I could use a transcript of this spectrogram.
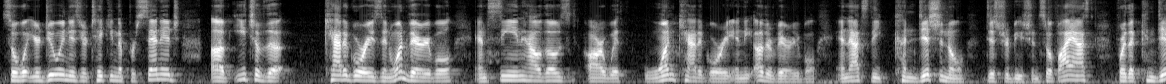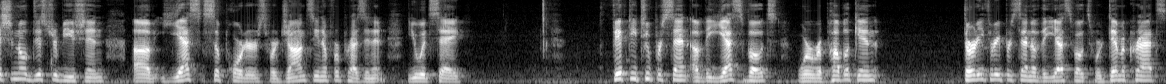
So what you're doing is you're taking the percentage of each of the categories in one variable and seeing how those are with one category in the other variable, and that's the conditional distribution. So if I asked for the conditional distribution of yes supporters for John Cena for president, you would say 52% of the yes votes were Republican, 33% of the yes votes were Democrats,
